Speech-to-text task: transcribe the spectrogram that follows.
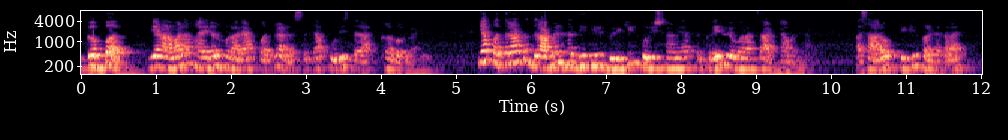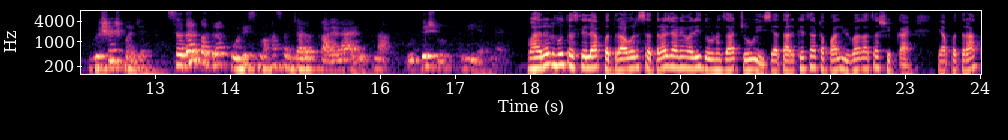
गब्बर या नावानं व्हायरल होणाऱ्या पत्रानं सध्या पोलीस दलात खळबळ आहे या पत्रात ग्रामीण हद्दीतील बिडकीन पोलीस ठाण्यात गैरव्यवहाराचा अड्डा बनला. असा आरोप देखील करण्यात आलाय. विशेष म्हणजे सदर पत्र पोलीस महासंचालक कार्यालयाला उद्देशून लिहिले आहे. व्हायरल होत असलेल्या पत्रावर सतरा जानेवारी दोन हजार चोवीस या तारखेचा टपाल विभागाचा शिक्का आहे. या पत्रात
